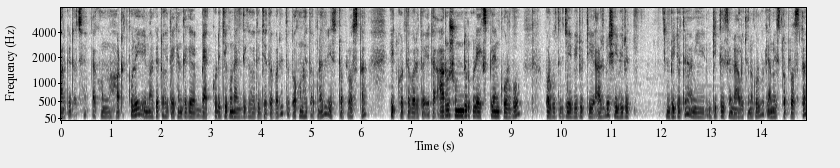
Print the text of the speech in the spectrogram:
মার্কেট আছে। এখন হঠাৎ করেই এই মার্কেটটা হয়তো এখান থেকে ব্যাক করে যে কোনো একদিকে হয়তো যেতে পারে, তো তখন হয়তো আপনাদের স্টপ লসটা হিট করতে পারে। তো এটা আরও সুন্দর করে এক্সপ্লেন করব। পরবর্তীতে যে ভিডিওটি আসবে, সেই ভিডিও ভিডিওতে আমি ডিটেলসে আমি আলোচনা করব কেন স্টপ লসটা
